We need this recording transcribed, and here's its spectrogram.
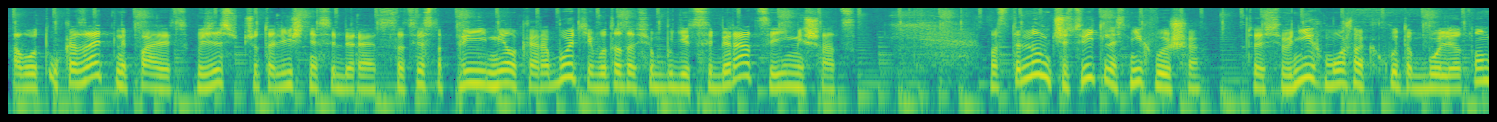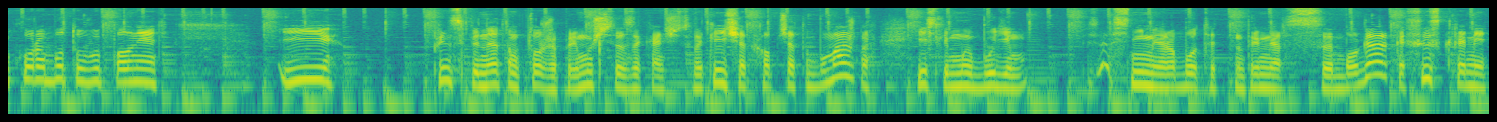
а вот указательный палец, вот здесь что-то лишнее собирается. Соответственно, при мелкой работе вот это все будет собираться и мешаться. В остальном чувствительность них выше. То есть в них можно какую-то более тонкую работу выполнять. И, в принципе, на этом тоже преимущество заканчивается. В отличие от хлопчатобумажных, если мы будем с ними работать, например, с болгаркой, с искрами,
